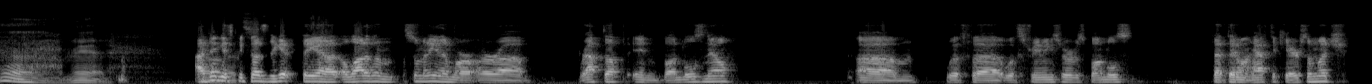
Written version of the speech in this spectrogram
Oh man. I Oh, think it's that's- because they get they uh, a lot of them, so many of them are, are uh, wrapped up in bundles now, um, with uh, with streaming service bundles, that they don't have to care so much.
